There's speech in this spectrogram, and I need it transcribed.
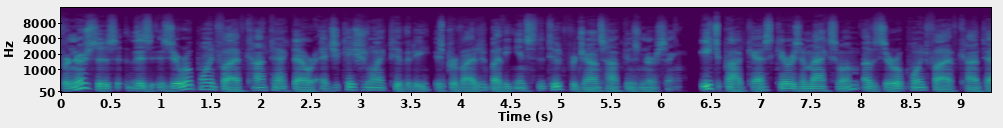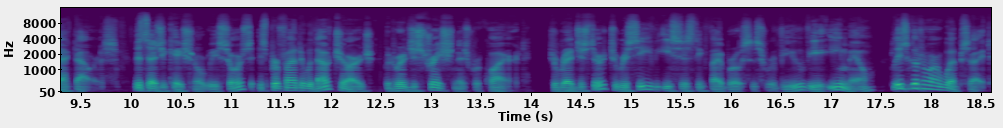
For nurses, this 0.5 contact hour educational activity is provided by the Institute for Johns Hopkins Nursing. Each podcast carries a maximum of 0.5 contact hours. This educational resource is provided without charge, but registration is required. To register to receive eCystic Fibrosis Review via email, please go to our website,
